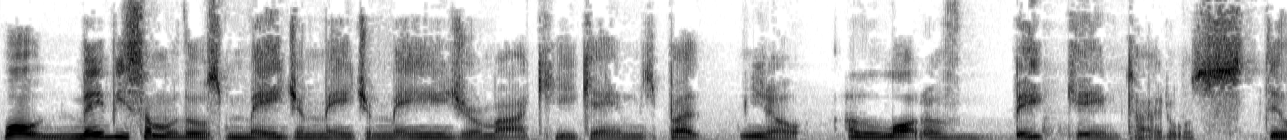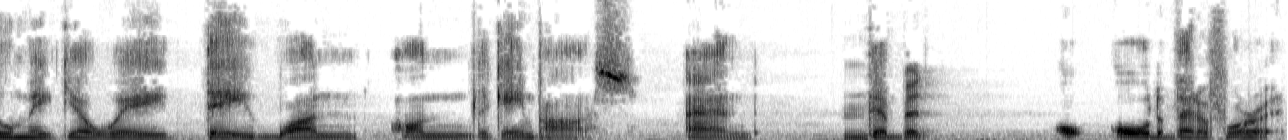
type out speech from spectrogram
well maybe some of those major major major marquee games but you know a lot of big game titles still make their way day one on the Game Pass and hmm, they're But all, all the better for it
